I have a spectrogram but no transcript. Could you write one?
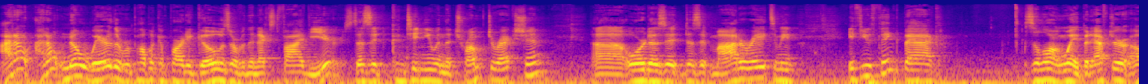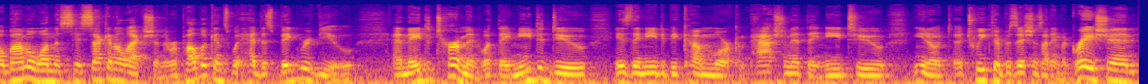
I don't I don't know where the Republican Party goes over the next five years. Does it continue in the Trump direction, uh, or does it does it moderate? I mean, if you think back. It's a long way, but after Obama won this, his second election, the Republicans had this big review and they determined what they need to do is they need to become more compassionate. They need to, you know, tweak their positions on immigration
